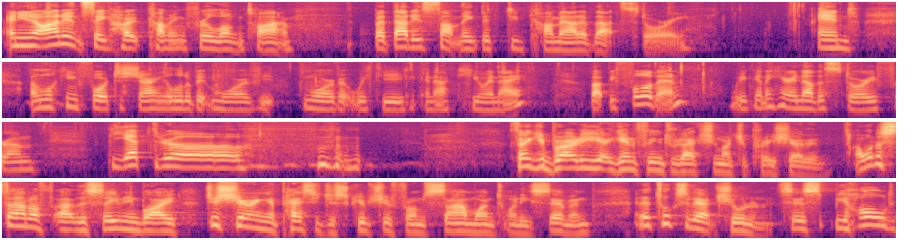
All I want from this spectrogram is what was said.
And you know, I didn't see hope coming for a long time, but that is something that did come out of that story. And I'm looking forward to sharing a little bit more of, you, more of it with you in our Q&A. But before then, we're going to hear another story from Pietro. Thank you, Brody, again for the introduction. Much appreciated. I want to start off uh, this evening by just sharing a passage of scripture from Psalm 127, and it talks about children. It says, Behold,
